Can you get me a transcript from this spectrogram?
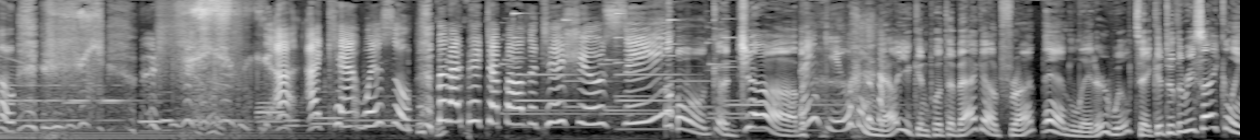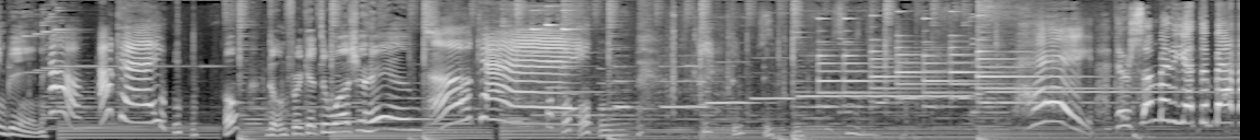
Oh, I, I can't whistle, but I picked up all the tissues, see? Oh, good job. Thank you. Now you can put the bag out front, and later we'll take it to the recycling bin. Oh, okay. Oh, don't forget to wash your hands. Okay. hey, there's somebody at the back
